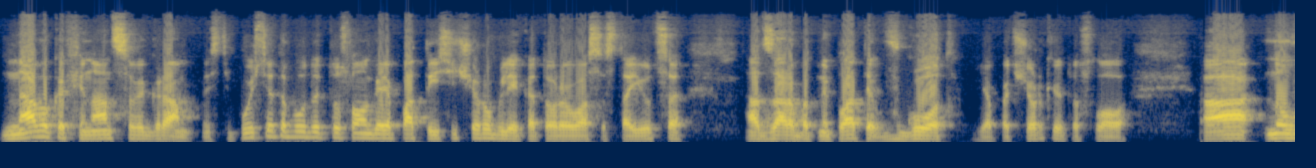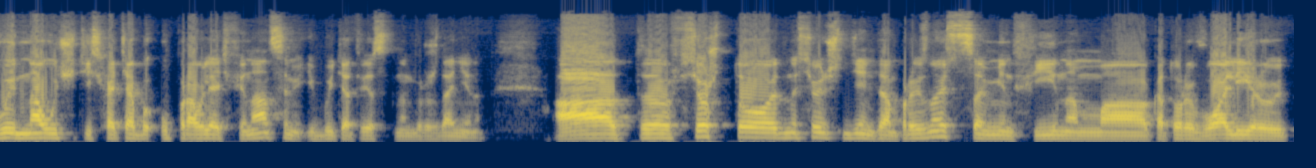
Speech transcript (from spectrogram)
навыка финансовой грамотности. Пусть это будут, условно говоря, по 1000 рублей, которые у вас остаются от заработной платы в год, я подчеркиваю это слово, но вы научитесь хотя бы управлять финансами и быть ответственным гражданином. А все, что на сегодняшний день там произносится Минфином, а, который вуалирует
